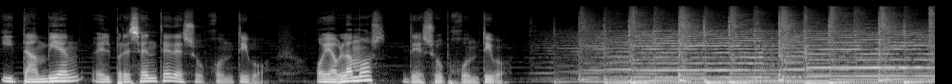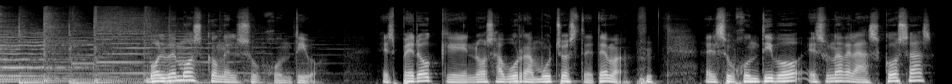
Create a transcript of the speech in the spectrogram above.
y también el presente de subjuntivo. Hoy hablamos de subjuntivo. Volvemos con el subjuntivo. Espero que no os aburra mucho este tema. El subjuntivo es una de las cosas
